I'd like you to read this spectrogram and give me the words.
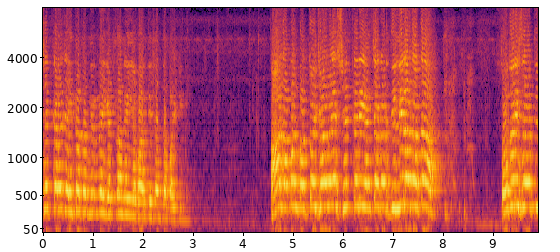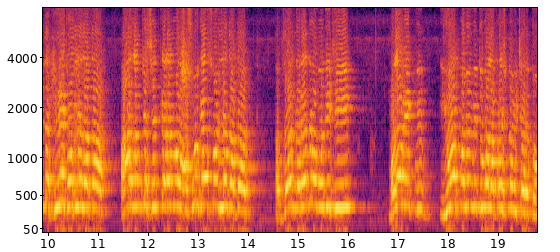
शेतकऱ्याच्या हिताचा निर्णय घेतला नाही या भारतीय जनता पार्टीने. आज आपण बघतोय ज्या वेळेस शेतकरी यांच्याकडे दिल्लीला जाता चौधरी साहेब तिथं खिळे ठोकले जातात आज आमच्या शेतकऱ्यांवर अश्रू गॅस सोडले जातात. जर नरेंद्र मोदीजी मला एक युवक म्हणून मी तुम्हाला प्रश्न विचारतो.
